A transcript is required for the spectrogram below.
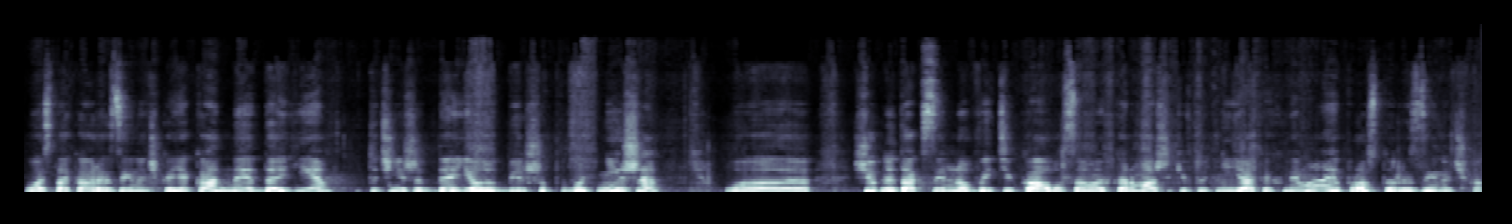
Ось така резиночка, яка не дає, точніше, дає більше плотніше, е, щоб не так сильно витікало. Самих кармашиків тут ніяких немає, просто резиночка.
